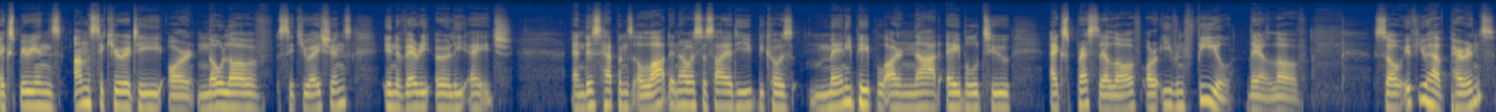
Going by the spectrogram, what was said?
experience insecurity or no love situations in a very early age. And this happens a lot in our society because many people are not able to express their love or even feel their love. So if you have parents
